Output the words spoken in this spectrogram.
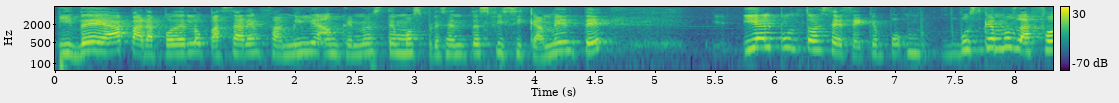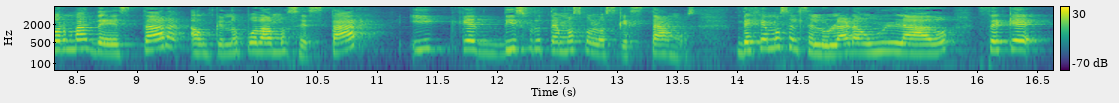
idea para poderlo pasar en familia, aunque no estemos presentes físicamente. Y el punto es ese, que busquemos la forma de estar, aunque no podamos estar, y que disfrutemos con los que estamos. Dejemos el celular a un lado. Sé que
